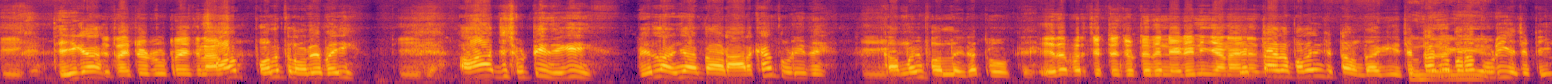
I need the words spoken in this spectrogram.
ਠੀਕ ਹੈ। ਠੀਕ ਹੈ। ਤੇ ਟਰੈਕਟਰ ਟੂਟਰੇ ਚਲਾ ਆ ਫੁੱਲ ਚਲਾਉਂਦੇ ਬਾਈ। ਠੀਕ ਹੈ। ਆ ਅੱਜ ਛੁੱਟੀ ਸੀਗੀ। ਵਿਹਲਾ ਨਹੀਂ ਜਾਂਦਾ ਅੜਾ ਰੱਖਿਆ ਤੂੜੀ ਤੇ। ਕੰਮ ਵੀ ਫੁੱਲ ਲੈਦਾ ਠੋਕ ਕੇ। ਇਹਦਾ ਫਿਰ ਚਿੱਟੇ ਚੁੱਟੇ ਦੇ ਨੇੜੇ ਨਹੀਂ ਜਾਣਾ ਚਿੱਟਾ ਦਾ। ਪਤਾ ਨਹੀਂ ਚਿੱਟਾ ਹੁੰਦਾ ਕੀ ਚਿੱਟਾ ਦਾ ਪਤਾ? ਤੂੜੀ ਆ ਚਿੱਟੀ।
